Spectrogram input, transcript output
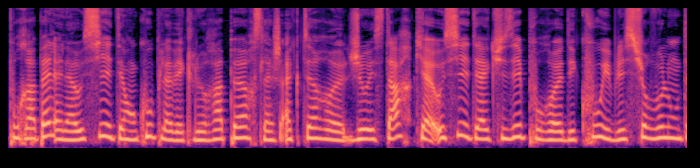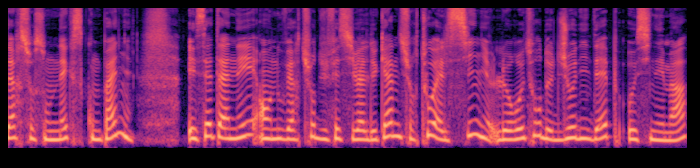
Pour rappel, elle a aussi été en couple avec le rappeur slash acteur euh, Joe Star, qui a aussi été accusé pour euh, des coups et blessures volontaires sur son ex-compagne. Et cette année, en ouverture du Festival de Cannes, surtout, elle signe le retour de Johnny Depp au cinéma.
